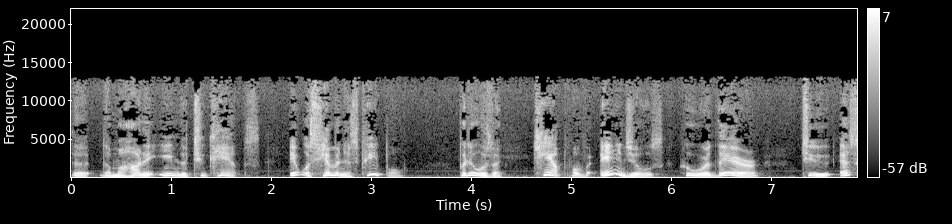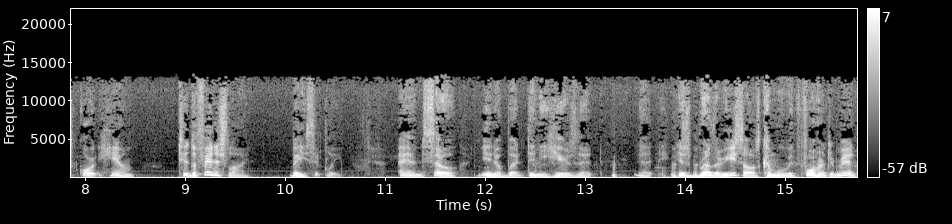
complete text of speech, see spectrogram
The the Mahanaim, the two camps. It was him and his people, but it was a camp of angels who were there to escort him to the finish line, basically. And so, you know, but then he hears that, that his brother Esau is coming with 400 men.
